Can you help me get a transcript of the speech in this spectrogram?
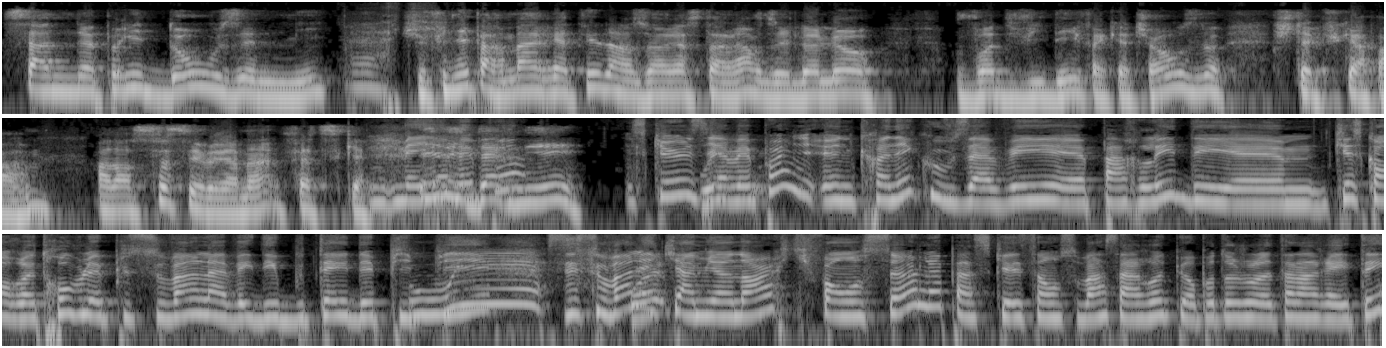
Ça ne pris 12 et demi. J'ai fini par m'arrêter dans un restaurant. Me dire, là, là, va te vider, fais quelque chose. Là. J'étais plus capable. Alors ça, c'est vraiment fatigant. Mais il y et les avait pas- derniers, Excuse, il Oui. n'y avait pas une, une chronique où vous avez euh, parlé des euh, qu'est-ce qu'on retrouve le plus souvent là, avec des bouteilles de pipi? Oui. C'est souvent Ouais. les camionneurs qui font ça là, parce qu'ils sont souvent sur la route ils n'ont pas toujours le temps d'arrêter.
